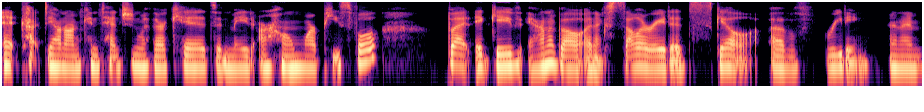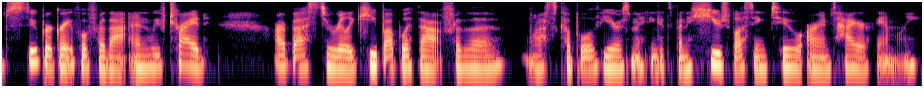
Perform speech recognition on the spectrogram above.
it cut down on contention with our kids and made our home more peaceful, but it gave Annabelle an accelerated skill of reading. And I'm super grateful for that. And we've tried our best to really keep up with that for the last couple of years. And I think it's been a huge blessing to our entire family.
